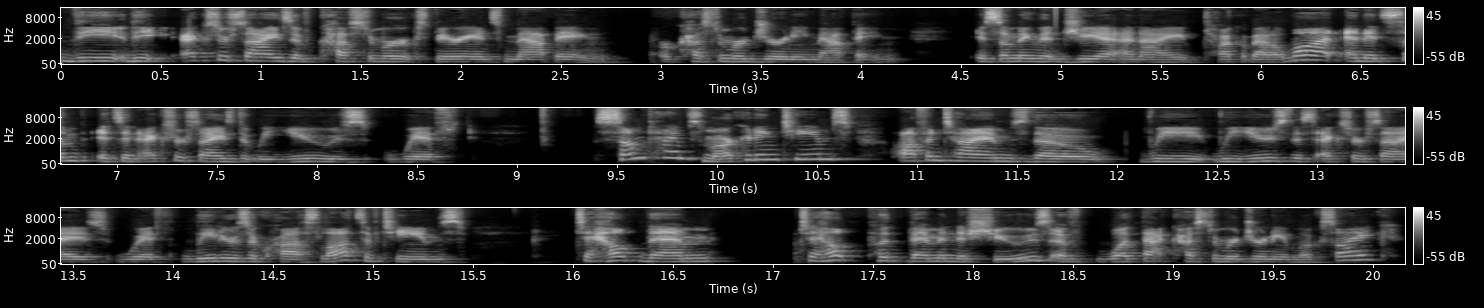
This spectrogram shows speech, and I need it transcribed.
The the exercise of customer experience mapping or customer journey mapping is something that Gia and I talk about a lot and it's some it's an exercise that we use with sometimes marketing teams oftentimes though we we use this exercise with leaders across lots of teams to help them to help put them in the shoes of what that customer journey looks like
